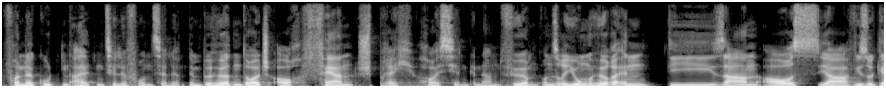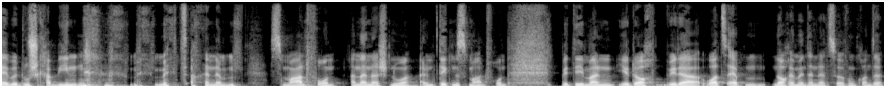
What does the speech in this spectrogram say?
von der guten alten Telefonzelle. Im Behördendeutsch auch Fernsprechhäuschen genannt. Für unsere jungen HörerInnen, die sahen aus, ja, wie so gelbe Duschkabinen mit einem Smartphone an einer Schnur, einem dicken Smartphone, mit dem man jedoch weder WhatsApp noch im Internet surfen konnte,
